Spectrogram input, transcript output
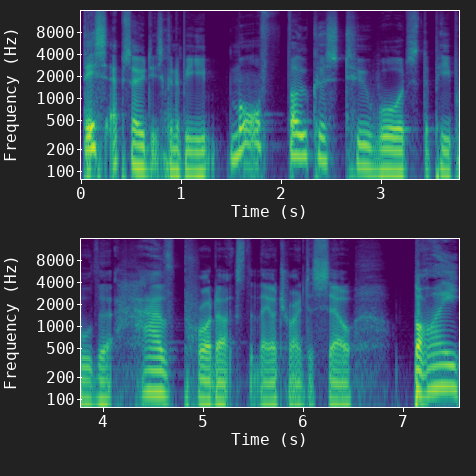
this episode is going to be more focused towards the people that have products that they are trying to sell by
